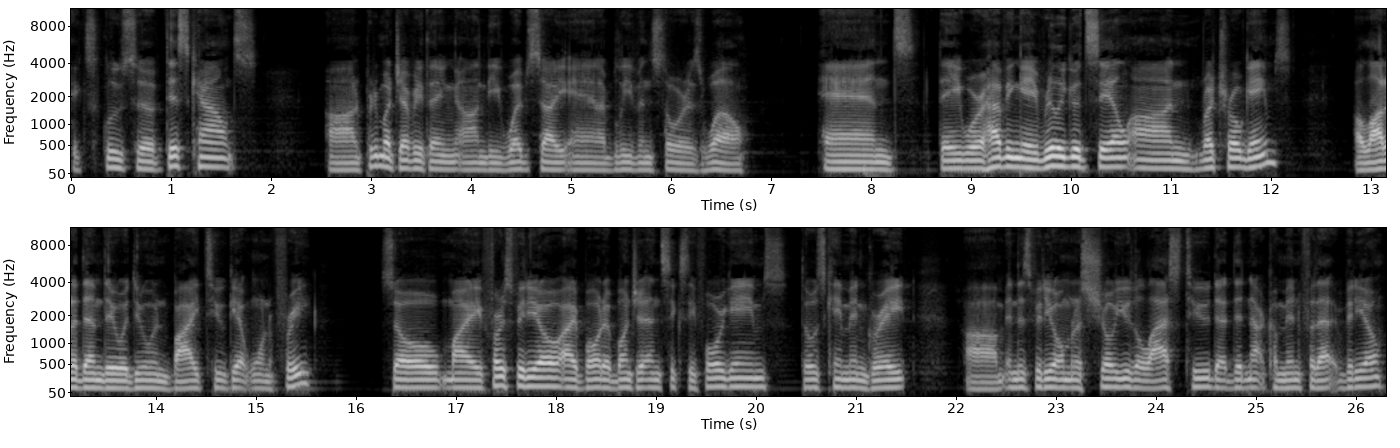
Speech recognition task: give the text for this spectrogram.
exclusive discounts on pretty much everything on the website and I believe in store as well. And they were having a really good sale on retro games. A lot of them they were doing buy two get one free. So my first video, I bought a bunch of N64 games. Those came in great. Um, in this video, I'm going to show you the last two that did not come in for that video.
